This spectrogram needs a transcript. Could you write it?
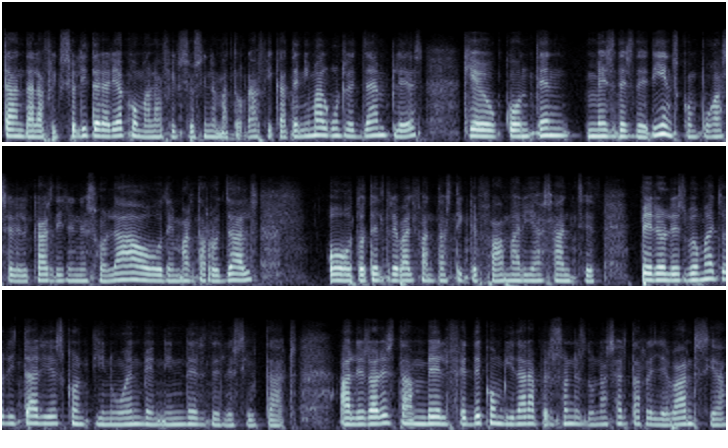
tant a la ficció literària com a la ficció cinematogràfica. Tenim alguns exemples que ho conten més des de dins, com puga ser el cas d'Irene Solà o de Marta Rojals, o tot el treball fantàstic que fa Maria Sánchez, però les veus majoritàries continuen venint des de les ciutats. Aleshores, també el fet de convidar a persones d'una certa rellevància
